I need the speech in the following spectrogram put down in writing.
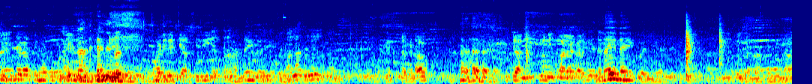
ਕਈ ਜਗ੍ਹਾ ਤੁਸੀਂ ਹੱਥ ਬਣੇ ਸਾਡੀ ਤੇ 81 ਦੀ ਹੈ। ਨਹੀਂ ਮੇਰੀ ਅੱਲਾ ਸੁਣੀ ਫਿਰ ਤਗੜਾ ਝਾਨੀ ਝੂਨੀ ਮਾਰਿਆ ਕਰਕੇ ਨਹੀਂ ਨਹੀਂ ਕੋਈ ਨਹੀਂ ਅਜੇ ਨਹੀਂ ਕੋਈ ਗੱਲ ਨਾ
